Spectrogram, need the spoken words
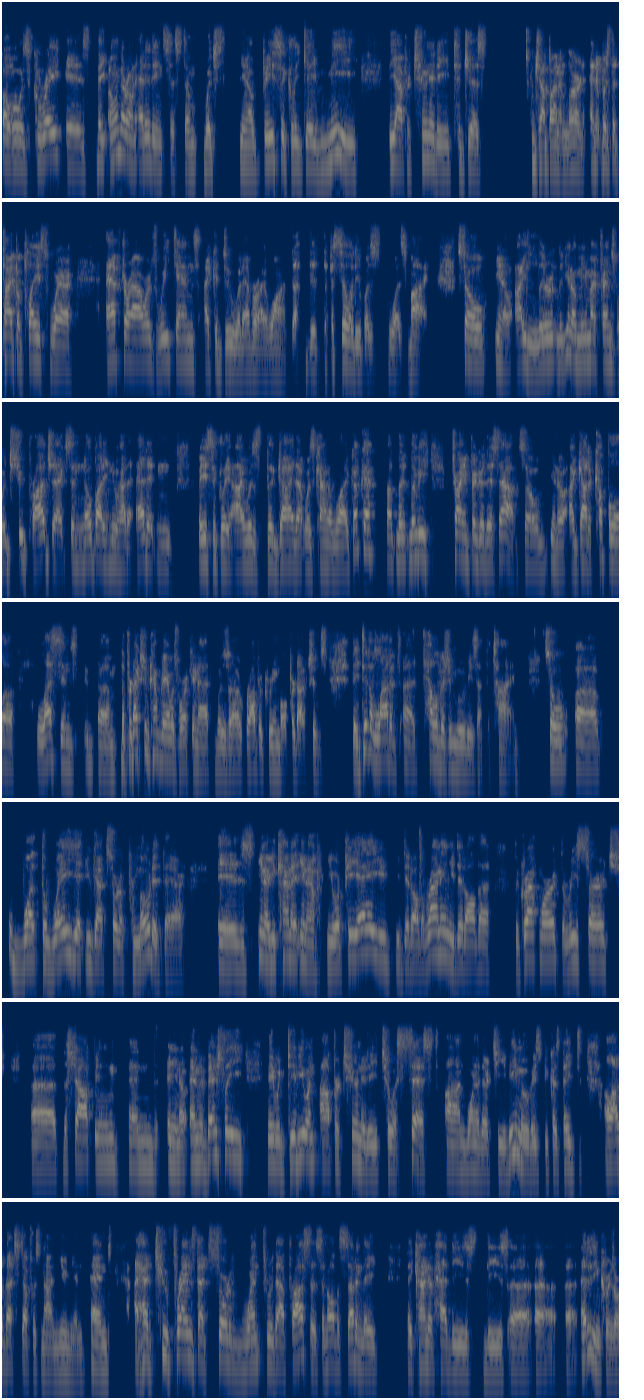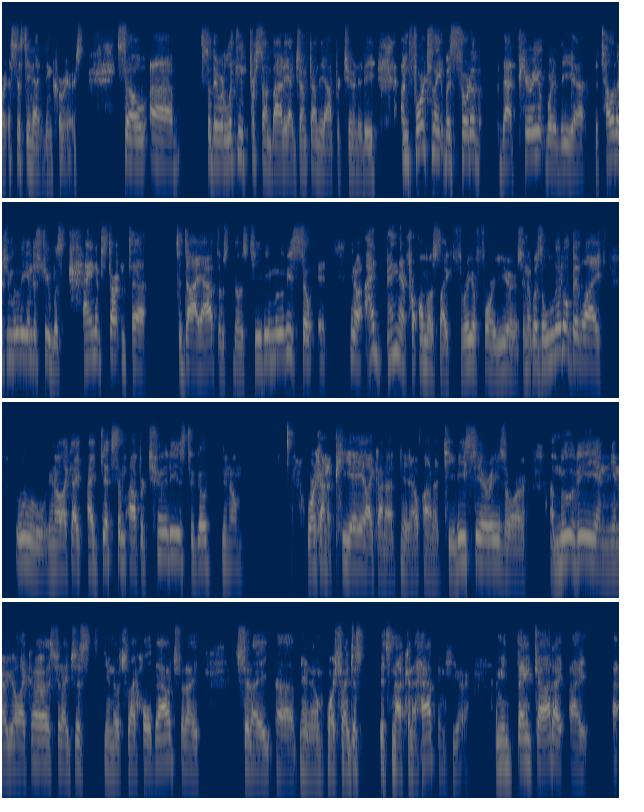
But what was great is they own their own editing system, which, you know, basically gave me the opportunity to just jump on and learn. And it was the type of place where after hours weekends i could do whatever i want the, the, the, facility was was mine so you know i literally you know me and my friends would shoot projects and nobody knew how to edit and basically i was the guy that was kind of like okay uh, let, let me try and figure this out so you know i got a couple of lessons. Um, the production company I was working at was uh, Robert Greenwald Productions. They did a lot of uh, television movies at the time. So, uh, what the way that you got sort of promoted there is you know you kind of you know you were pa you, you did all the running you did all the the grunt work the research uh, the shopping and, and, you know and eventually they would give you an opportunity to assist on one of their tv movies because they a lot of that stuff was non-union. And i had two friends that sort of went through that process and all of a sudden they they kind of had these these uh, uh, uh editing careers or assisting editing careers. So uh, so they were looking for somebody. I jumped on the opportunity. Unfortunately, it was sort of that period where the uh, the television movie industry was kind of starting to to die out those those TV movies. So it, you know, I'd been there for almost like three or four years, and it was a little bit like, ooh, you know, like I I get some opportunities to go, you know, work on a PA like on a you know on a TV series or a movie, and you know you're like, oh, should I just you know should I hold out? Should I should I uh, you know or should I just? It's not going to happen here. I mean, thank God I I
